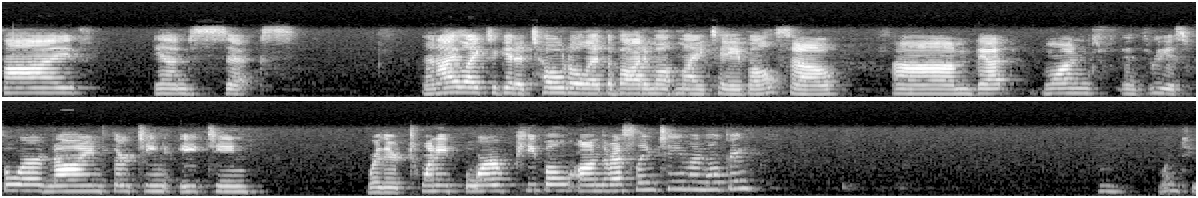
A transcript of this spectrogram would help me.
5, and 6. And I like to get a total at the bottom of my table. So um, that 1 and 3 is 4, 9, 13, 18. Were there 24 people on the wrestling team, I'm hoping? One, two,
